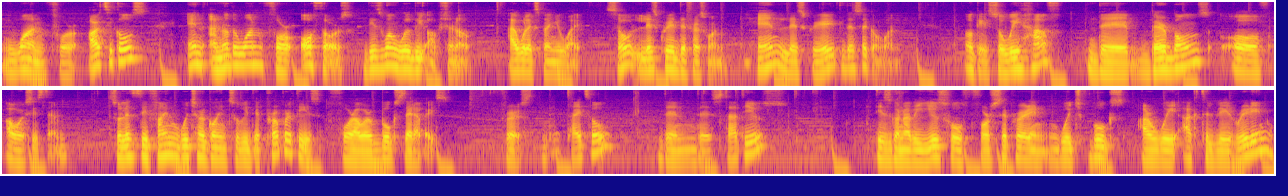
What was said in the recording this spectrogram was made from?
one for articles, and another one for authors. This one will be optional. I will explain you why. So let's create the first one and let's create the second one. Okay, so we have the bare bones of our system. So let's define which are going to be the properties for our books database. First, the title, then the status. This is gonna be useful for separating which books are we actively reading,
